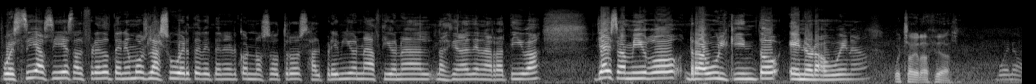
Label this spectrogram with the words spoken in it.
Pues sí, así es, Alfredo. Tenemos la suerte de tener con nosotros al Premio Nacional, Nacional de Narrativa. Ya es amigo Raúl Quinto. Enhorabuena. Muchas gracias. Bueno,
